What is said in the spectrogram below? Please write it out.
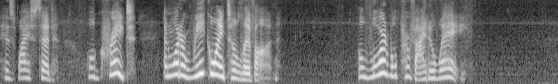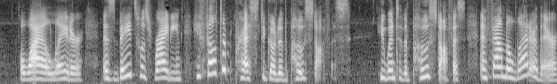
His wife said, Well, great. And what are we going to live on? The Lord will provide a way. A while later, as Bates was writing, he felt impressed to go to the post office. He went to the post office and found a letter there,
